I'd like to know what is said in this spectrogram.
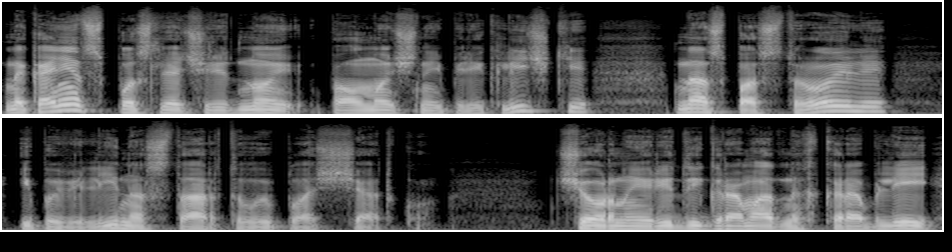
Наконец, после очередной полночной переклички, нас построили и повели на стартовую площадку. Черные ряды громадных кораблей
